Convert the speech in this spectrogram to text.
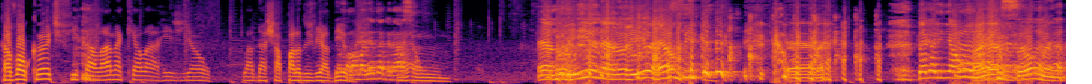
Cavalcante fica lá naquela região lá da Chapada dos Veadeiros. falar Maria da Graça. É um. É, no Rio, né? No Rio, realmente. Pega a linha 1. Malhação, mano.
